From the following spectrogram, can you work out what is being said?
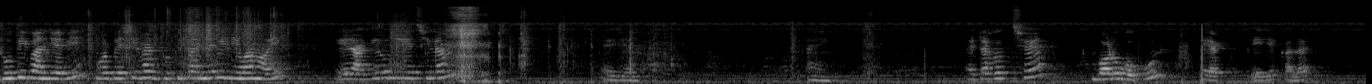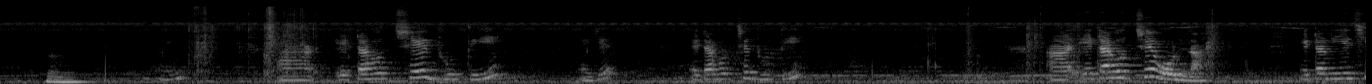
ধুতি পাঞ্জাবি ওর বেশিরভাগ ধুতি পাঞ্জাবি নেওয়া হয়। এর আগেও নিয়েছিলাম। এই যে। এটা হচ্ছে বড় গোপুর। এই যে কালার। এই। আর এটা হচ্ছে ধুতি। এই যে। এটা হচ্ছে ধুতি। আর এটা হচ্ছে ওড়না। এটা নিয়েছি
